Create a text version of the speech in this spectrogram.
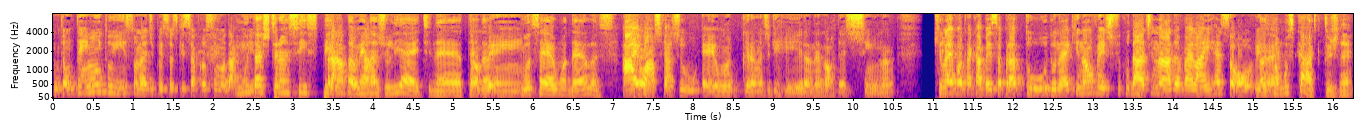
Então tem muito isso, né, de pessoas que se aproximam da rede. Muitas trans se inspiram também na Juliette, né? Até também. Da... Você é uma delas? Ah, eu acho que a Ju é uma grande guerreira, né, nordestina que levanta a cabeça para tudo, né? Que não vê dificuldade em nada, vai lá e resolve, Nós né? somos cactos, né?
